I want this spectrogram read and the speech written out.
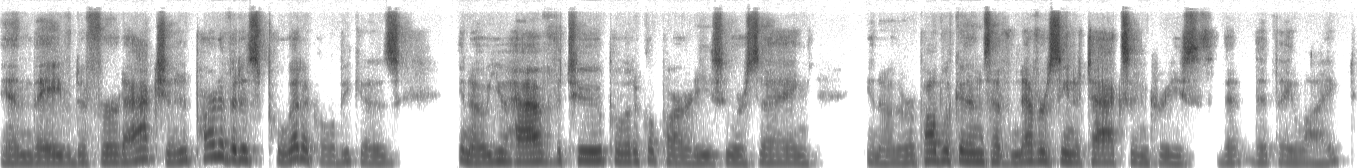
and they've deferred action. And part of it is political because, you know, you have the two political parties who are saying, you know, the Republicans have never seen a tax increase that, that they liked,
